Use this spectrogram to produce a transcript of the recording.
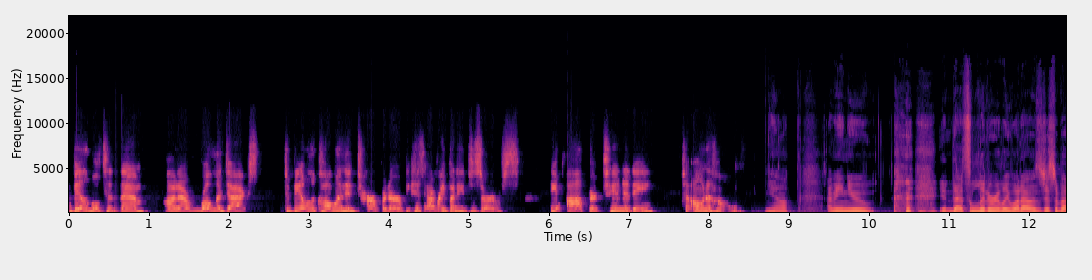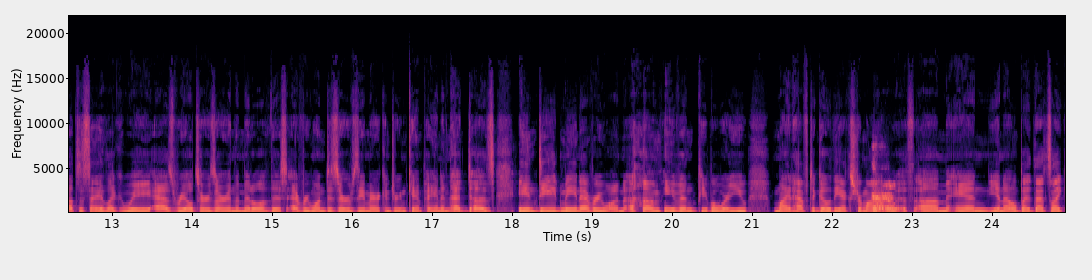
available to them on a Rolodex to be able to call an interpreter because everybody deserves the opportunity to own a home. Yeah. I mean, you that's literally what I was just about to say. Like we as realtors are in the middle of this everyone deserves the American dream campaign and that does indeed mean everyone. Um, even people where you might have to go the extra mile with. Um, and you know, but that's like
